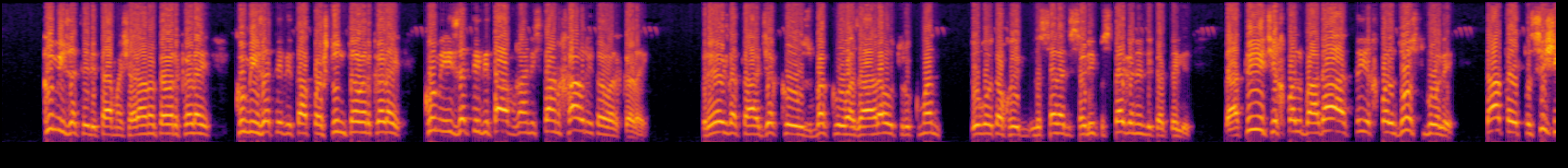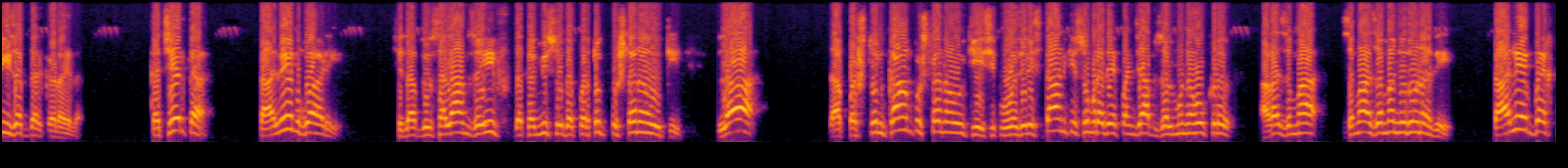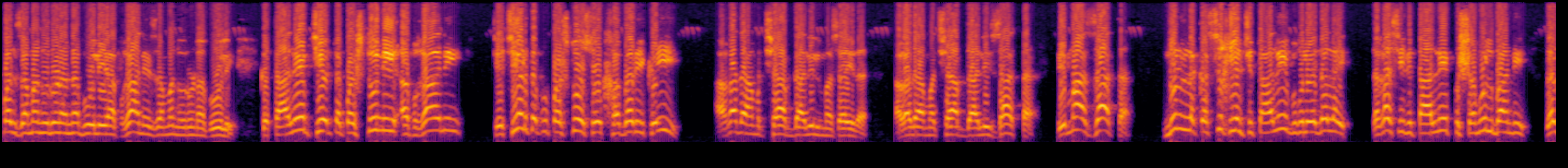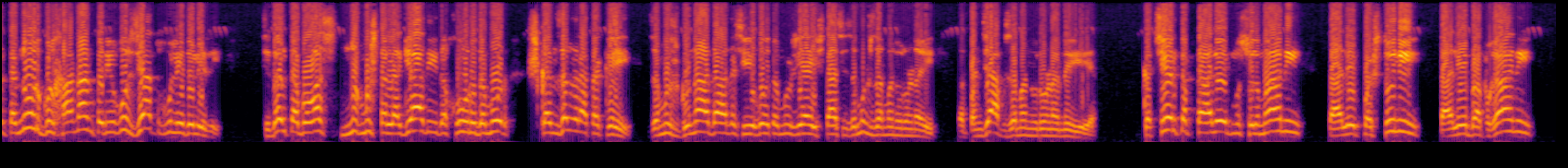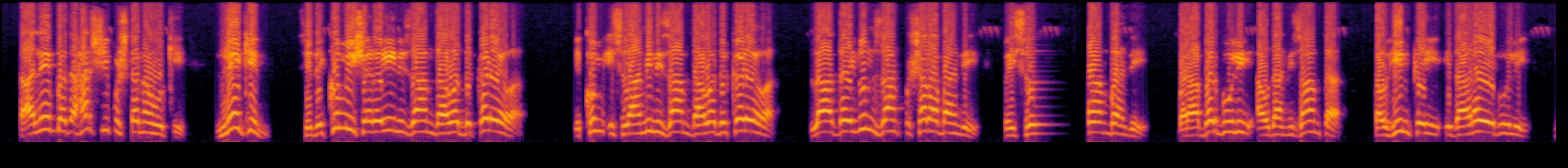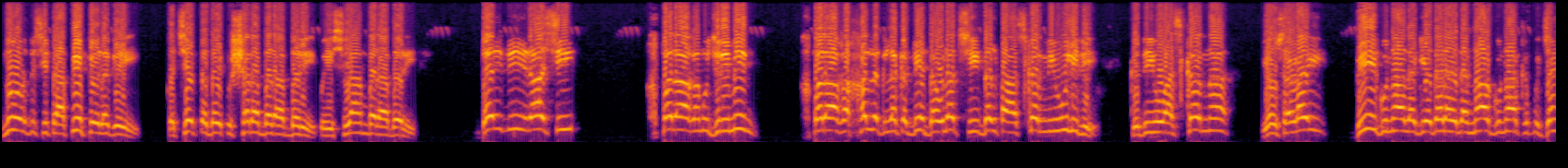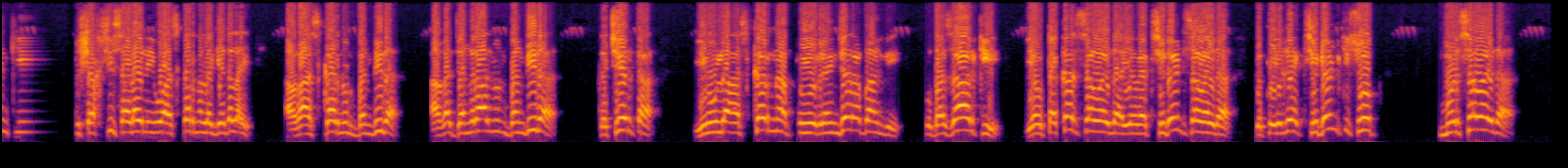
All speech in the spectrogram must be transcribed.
کوم عزت دی تا مشرانو ته ورکړی کوم عزت دی تا پښتون ته ورکړی کوم عزت دی تا افغانستان خاورې ته ورکړی پرېږده تاجک او ازبک او هزاره او ترکمن دغو ته خو له سره دې سړي په سترګه نه دي کتلي دا ته یې چې خپل بادا ته یې خپل دوست بولې تا ته یې په څه شي عزت درکړی ده که چېرته طالب غواړي چې د عبدالسلام ضعیف د کمیسو د پرتوک پوښتنه وکړي لا دا پښتون کام پښتنه وکي چې په وزیرستان کې څومره د پنجاب ظلمونه وکړو هغه زما زما زمن رونه دي طالب به خپل زمن ورونه نه بولي افغان زمن ورونه بولي که طالب چیرته پښتوني افغاني چې چیرته په پښتو څوک خبرې کوي هغه د احمد شاه ابدالي لمسی ده هغه د احمد شاه ابدالي ذات ده د ما ذات نن لکه څه خیل چې طالب غولېدلی دغسې د طالب په شمول باندې دلته نور ګلخانان تر هغو زیات غولېدلي دي چې دلته به وس نه موږ ته لګیا دی د خور د مور شکنځل راته کوي زموږ ګناه دا ده چې هغو ته موږ یایو چې تاسې زموږ زمن وروڼه یي د پنجاب زمن وروڼه نه یي که چېرته طالب مسلماني طالب پښتوني طالب افغاني طالب به د هر شي پوښتنه وکړي لیکن چې د کوم شرعي نظام دعوت د کړی وه د کوم اسلامي نظام دعوت د کړی وه لا دی نن ځان په شرع باندې په اسلام باندې برابر بولی او دا نظام ته توهین کوي اداره یې بولي نور دسي ټاپې پرې لګوي که چیرته دی په شرع برابر وي په اسلام برابر وي دی دي راشي خپل هغه مجرمین خپل هغه خلک لکه دې دولت شي دلته عسکر نیولي دي که د یو عسکر نه یو سړی بې ګناه لګېدلی د نا ګناه که په جنګ کې شخصي سړی له یوه عسکر نه لګېدلی هغه عسکر نن بندي ده هغه جنرال نن بندي ده که چېرته يو له عسکر نه په يو رينجر باندي په بازار کي يو ټکر سوی ده يو اکسيډنټ سوی ده که په هغه اکسيډنټ کي څوک مړ سوی ده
